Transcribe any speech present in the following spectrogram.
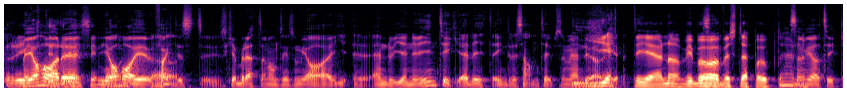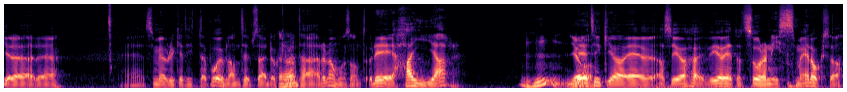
Men Riktigt jag har, eh, jag har ju. Ja. faktiskt, ska jag berätta någonting som jag eh, ändå genuint tycker är lite intressant typ, som jag ändå Jättegärna, vi behöver steppa upp det här som nu. jag tycker är, eh, som jag brukar titta på ibland, typ så här dokumentärer om och sånt. Och det är hajar. Mhm, ja. Det tycker jag är, alltså jag, vi har vetat Soran Ismail också.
